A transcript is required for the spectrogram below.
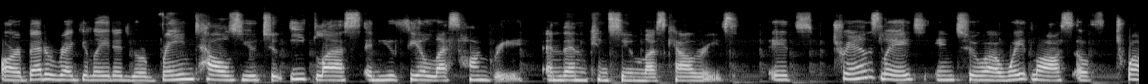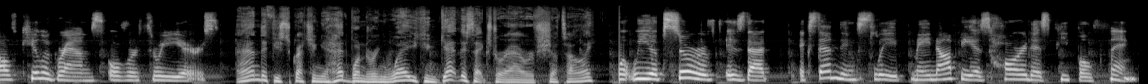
are better regulated, your brain tells you to eat less, and you feel less hungry and then consume less calories. It translates into a weight loss of 12 kilograms over three years. And if you're scratching your head wondering where you can get this extra hour of shut eye, what we observed is that extending sleep may not be as hard as people think.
